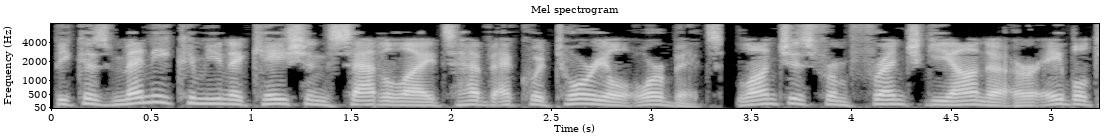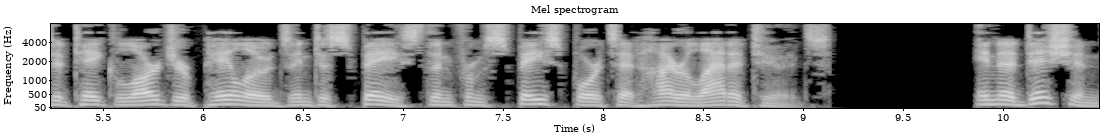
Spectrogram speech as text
Because many communication satellites have equatorial orbits, launches from French Guiana are able to take larger payloads into space than from spaceports at higher latitudes. In addition,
